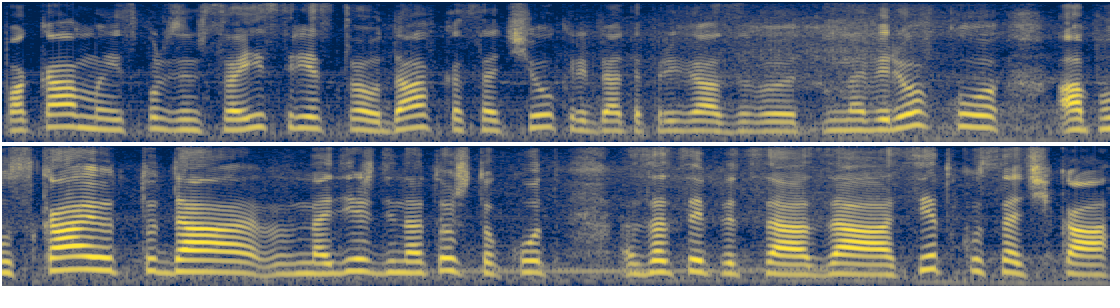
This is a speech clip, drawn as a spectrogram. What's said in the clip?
Пока мы используем свои средства, удавка, сачок, ребята привязывают на веревку, опускают туда в надежде на то, что кот зацепится за сетку сачка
